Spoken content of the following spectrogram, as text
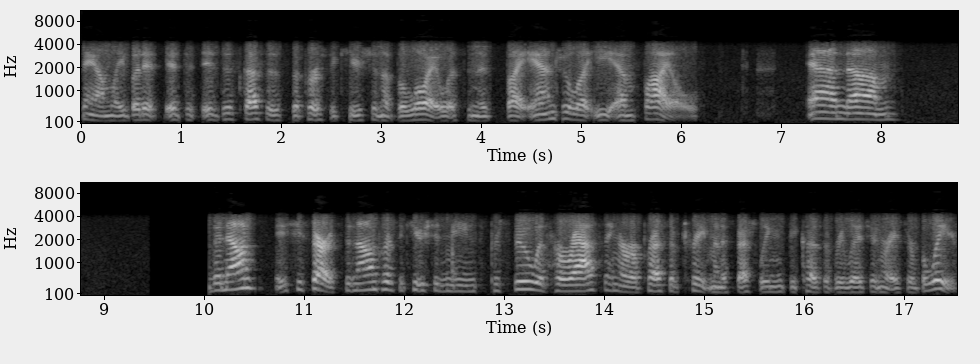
family, but it, it it discusses the persecution of the Loyalists, and it's by Angela E. M. Files. And um, the noun she starts the noun persecution means pursue with harassing or oppressive treatment, especially because of religion, race, or belief.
